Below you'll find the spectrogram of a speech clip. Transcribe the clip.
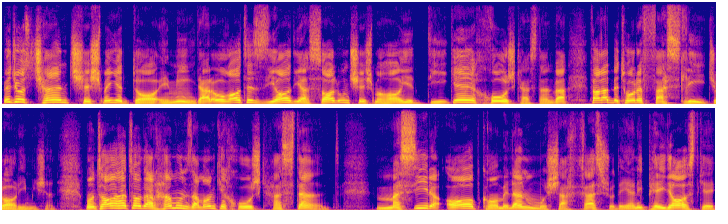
به جز چند چشمه دائمی در اوقات زیادی از سال اون چشمه های دیگه خشک هستند و فقط به طور فصلی جاری میشن. منتها حتی در همون زمان که خشک هستند مسیر آب کاملا مشخص شده. یعنی پیداست که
